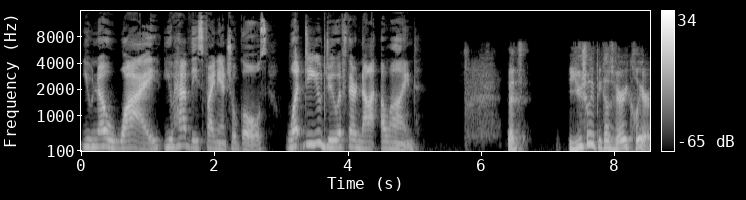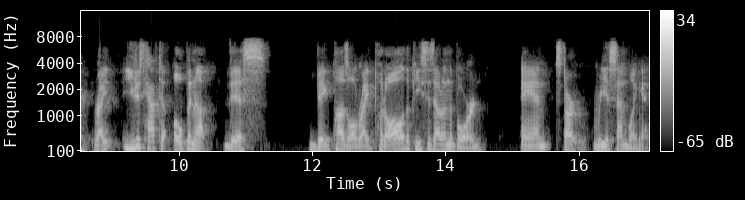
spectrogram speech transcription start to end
you know why you have these financial goals. What do you do if they're not aligned? That's usually becomes very clear, right? You just have to open up this big puzzle, right? Put all the pieces out on the board and start reassembling it.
